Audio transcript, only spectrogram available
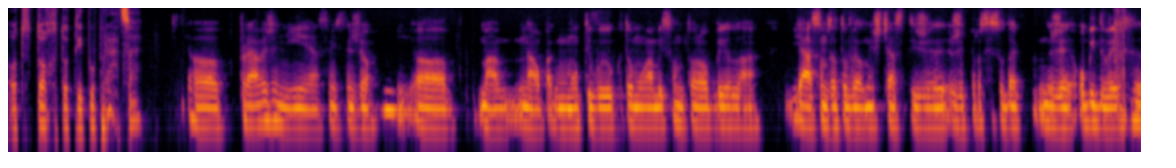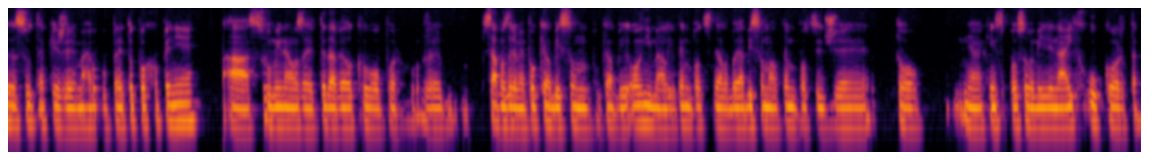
od tohto typu práce? Práve, že nie. Ja si myslím, že uh, ma naopak motivujú k tomu, aby som to robil a ja som za to veľmi šťastný, že, že, sú tak, že obidve sú také, že majú preto pochopenie a sú mi naozaj teda veľkou oporou. Že, samozrejme, pokiaľ by, som, pokiaľ by oni mali ten pocit, alebo ja by som mal ten pocit, že to nejakým spôsobom ide na ich úkor, tak,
